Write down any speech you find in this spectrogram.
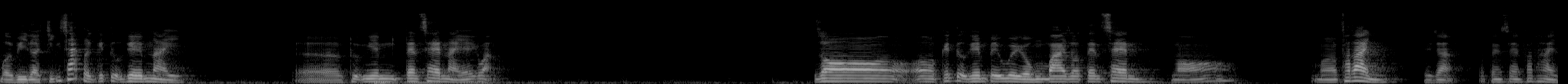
Bởi vì là chính xác là cái tựa game này uh, tựa game Tencent này ấy các bạn. Do uh, cái tựa game PUBG Mobile do Tencent nó mà phát hành. Thì dạng do Tencent phát hành.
